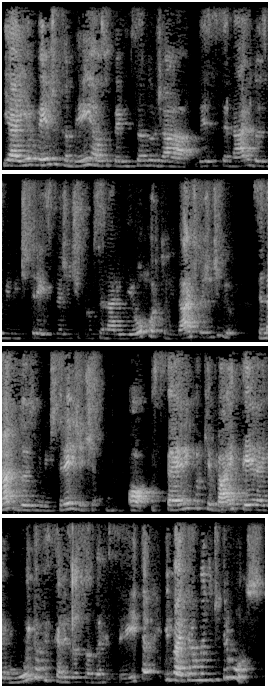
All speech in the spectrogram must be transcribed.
E aí eu vejo também, Elcio, pensando já desse cenário 2023 para a gente ir para um cenário de oportunidade, que a gente viu Cenário de 2023, gente, ó, esperem porque vai ter aí muita fiscalização da receita e vai ter aumento de tributos.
